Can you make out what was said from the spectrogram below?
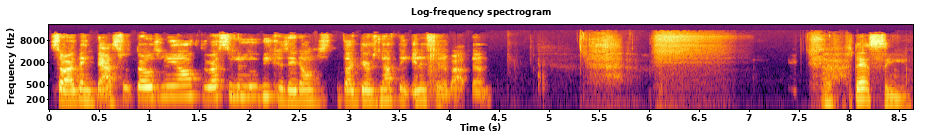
So I think that's what throws me off the rest of the movie because they don't like there's nothing innocent about them. that scene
